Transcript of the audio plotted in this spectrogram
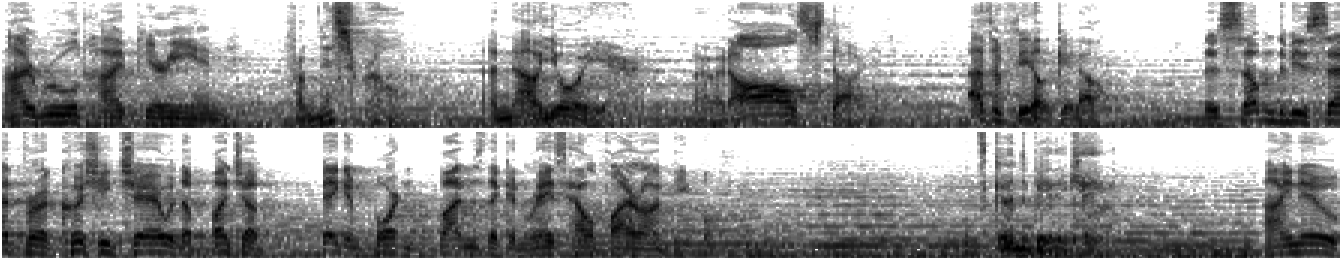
I ruled Hyperion from this room. And now you're here, where it all started. How's it feel, kiddo? There's something to be said for a cushy chair with a bunch of big important buttons that can raise hellfire on people. It's good to be the king. I knew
